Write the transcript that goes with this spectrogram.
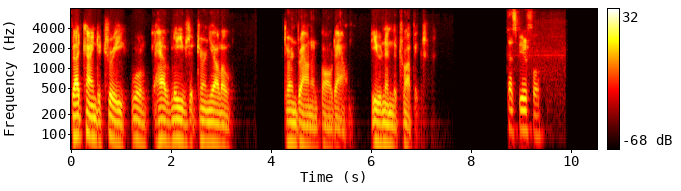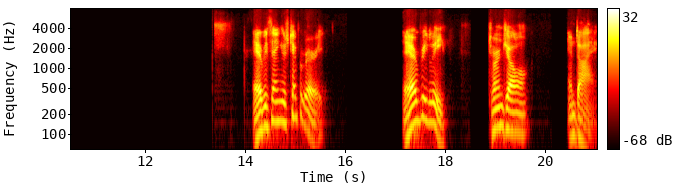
that kind of tree will have leaves that turn yellow, turn brown, and fall down, even in the tropics. That's beautiful. Everything is temporary. Every leaf turns yellow and dies.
